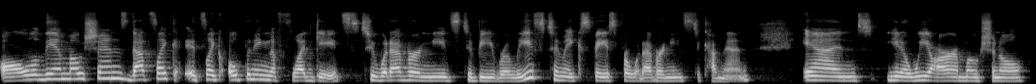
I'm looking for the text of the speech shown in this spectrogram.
all of the emotions, that's like it's like opening the floodgates to whatever needs to be released to make space for whatever needs to come in. And, you know, we are emotional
